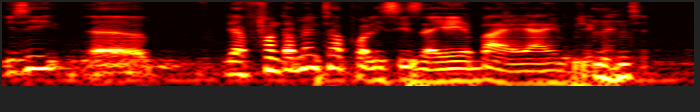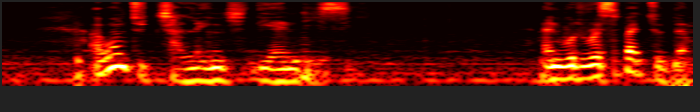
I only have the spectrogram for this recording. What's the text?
You see, uh, there are fundamental policies that hereby are implemented. I want to challenge the NDC. and with respect to them,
